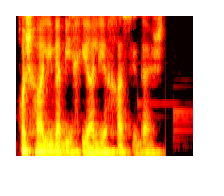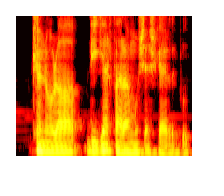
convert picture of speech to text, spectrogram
خوشحالی و بیخیالی خاصی داشت که نورا دیگر فراموشش کرده بود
